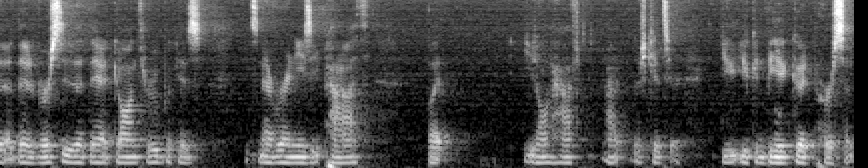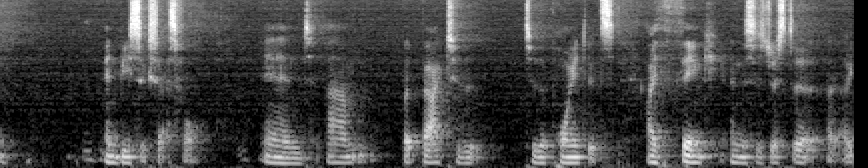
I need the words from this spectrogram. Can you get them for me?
the, the adversity that they had gone through because it's never an easy path. But you don't have to, uh, there's kids here, you, you can be a good person and be successful. And, um, but back to the, to the point, it's, I think, and this is just a, a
